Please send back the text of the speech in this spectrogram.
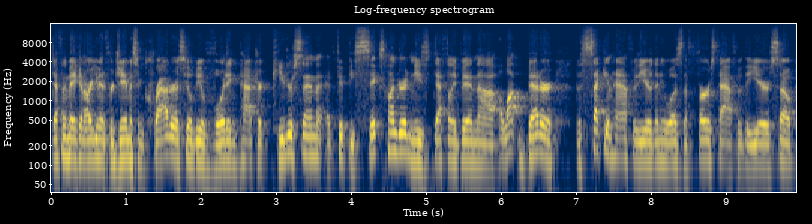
definitely make an argument for Jamison Crowder as he'll be avoiding Patrick Peterson at 5,600. And he's definitely been uh, a lot better the second half of the year than he was the first half of the year. So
